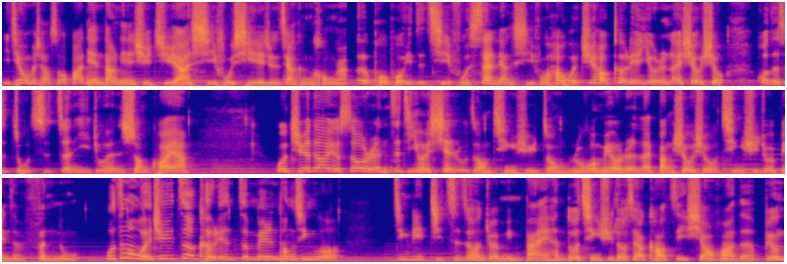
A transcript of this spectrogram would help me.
以前我们小时候八点档连续剧啊，媳妇系列就是这样很红啊。恶婆婆一直欺负善良媳妇，好委屈，好可怜，有人来秀秀，或者是主持正义就会很爽快啊。我觉得有时候人自己会陷入这种情绪中，如果没有人来帮秀秀，情绪就会变成愤怒。我这么委屈，这么可怜，怎么没人同情我？经历几次之后，你就会明白，很多情绪都是要靠自己消化的，不用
